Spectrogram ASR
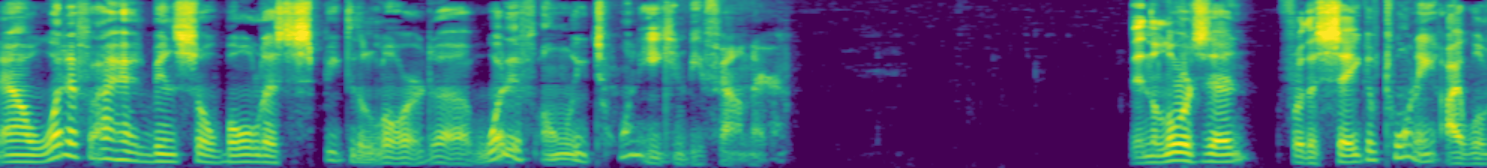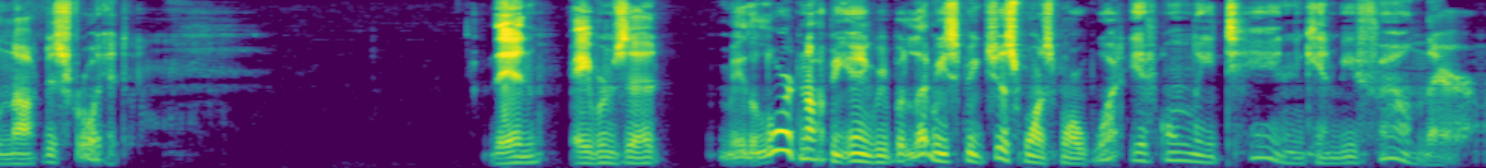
now, what if I had been so bold as to speak to the Lord? Uh, what if only 20 can be found there? Then the Lord said, For the sake of 20, I will not destroy it. Then Abram said, May the Lord not be angry, but let me speak just once more. What if only 10 can be found there?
